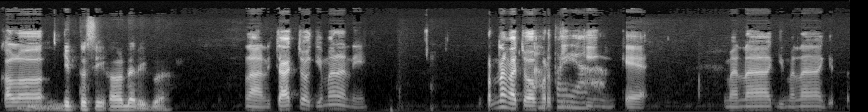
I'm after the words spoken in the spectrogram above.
Kalau gitu sih kalau dari gue nah, Caco gimana nih? Pernah nggak coba Apa overthinking kayak gimana, gimana gitu?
